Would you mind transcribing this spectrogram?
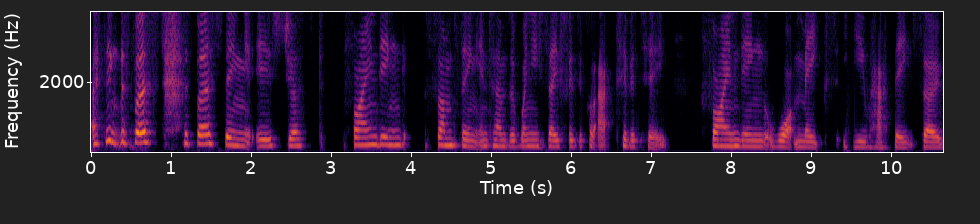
I think the first the first thing is just finding something in terms of when you say physical activity finding what makes you happy. So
